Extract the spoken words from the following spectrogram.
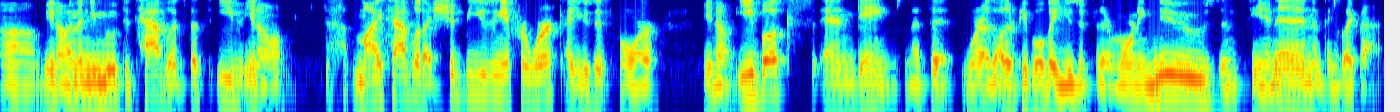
um, you know and then you move to tablets that's even you know my tablet i should be using it for work. I use it for you know ebooks and games and that's it whereas other people they use it for their morning news and cnn and things like that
